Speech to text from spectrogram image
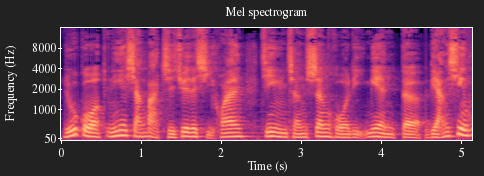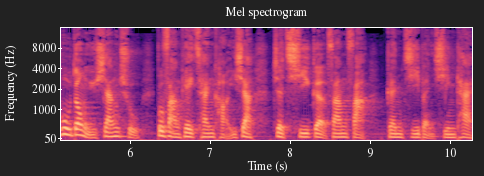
如果你也想把直觉的喜欢经营成生活里面的良性互动与相处，不妨可以参考一下这七个方法跟基本心态。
